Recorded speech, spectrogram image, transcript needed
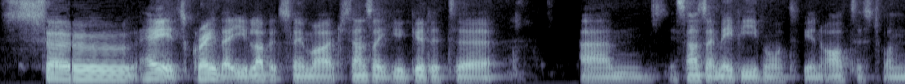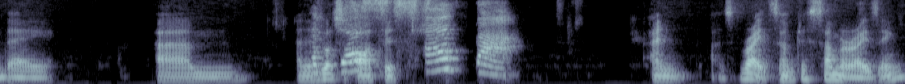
So, hey, it's great that you love it so much. Sounds like you're good at it. Um, it sounds like maybe you even want to be an artist one day. Um, and there's I lots of just artists, said that. and that's right. So I'm just summarizing.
